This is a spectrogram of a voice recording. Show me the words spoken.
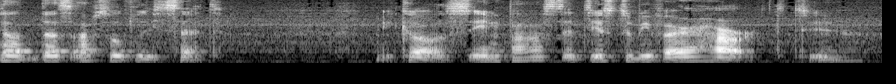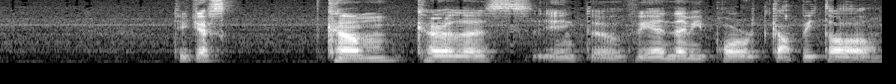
that that's absolutely sad because in past it used to be very hard to to just come careless into the enemy port capital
